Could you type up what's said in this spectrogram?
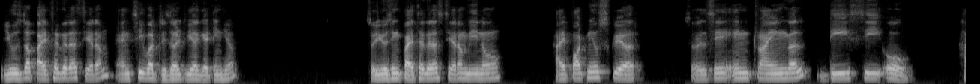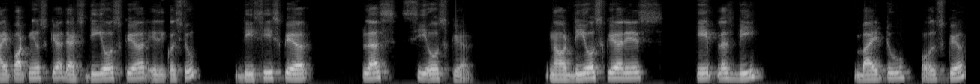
use the Pythagoras theorem and see what result we are getting here. So using Pythagoras theorem, we know hypotenuse square so we'll say in triangle DCO, hypotenuse square, that's DO square is equals to DC square plus CO square. Now DO square is A plus B by 2 whole square.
